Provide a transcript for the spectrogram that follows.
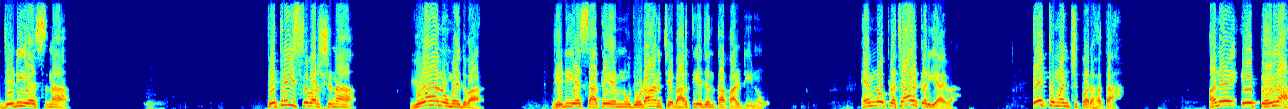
જેડીએસ ના તેત્રીસ વર્ષના યુવાન ઉમેદવાર જેડીએસ સાથે એમનું જોડાણ છે ભારતીય જનતા પાર્ટીનું. એમનો પ્રચાર કરી આવ્યા. એક મંચ પર હતા. અને એ પહેલા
